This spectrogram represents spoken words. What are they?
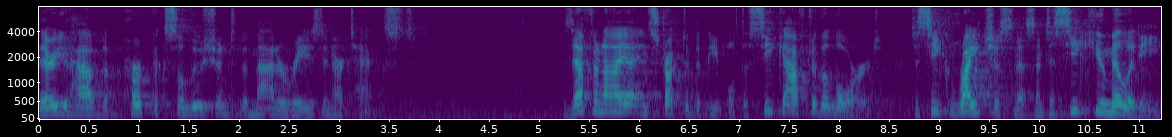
There you have the perfect solution to the matter raised in our text. Zephaniah instructed the people to seek after the Lord, to seek righteousness, and to seek humility.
